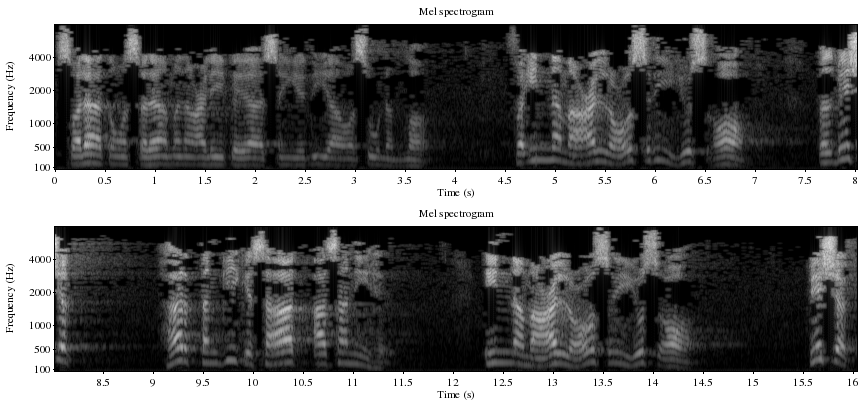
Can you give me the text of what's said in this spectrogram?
صلاة وسلاما عليك يا سيدي يا رسول الله. فإن مع العسر يسرا. بس بے شک ہر تنگی کے ساتھ آسانی ہے. ان مع العسر یسرا بے شک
